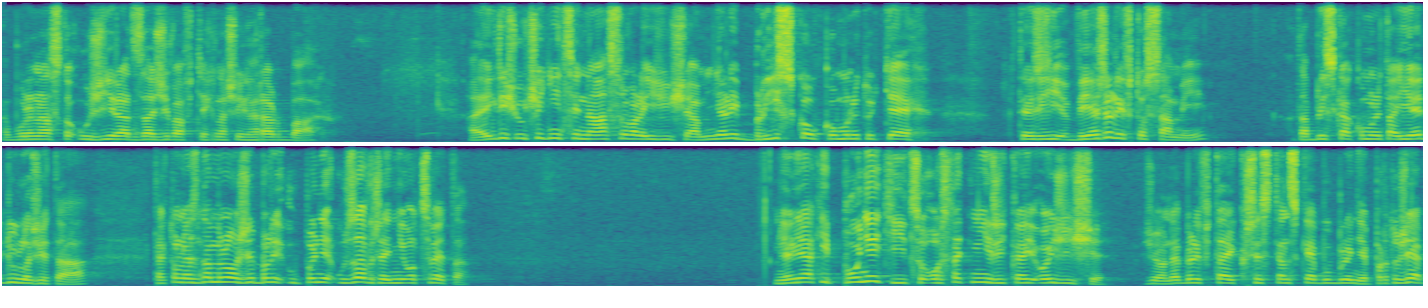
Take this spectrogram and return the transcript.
a bude nás to užírat zaživa v těch našich hradbách. A i když učedníci následovali Ježíše a měli blízkou komunitu těch, kteří věřili v to sami, a ta blízká komunita je důležitá, tak to neznamenalo, že byli úplně uzavření od světa. Měli nějaký ponětí, co ostatní říkají o Ježíše. Že jo, nebyli v té křesťanské bublině, protože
